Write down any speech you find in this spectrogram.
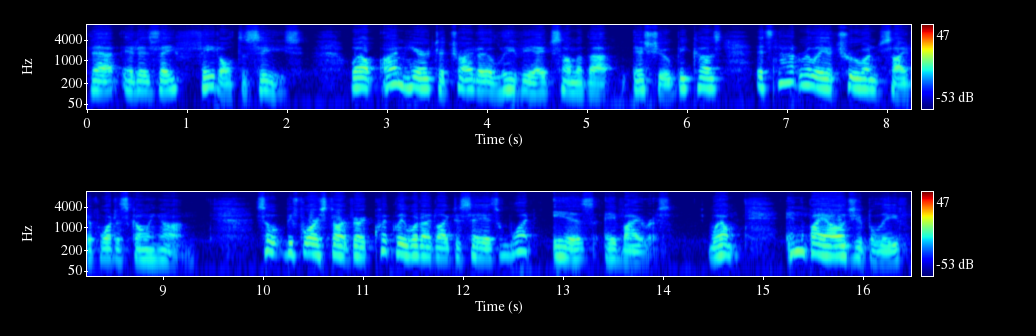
that it is a fatal disease. Well, I'm here to try to alleviate some of that issue because it's not really a true insight of what is going on. So before I start very quickly, what I'd like to say is what is a virus? Well, in the biology belief,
